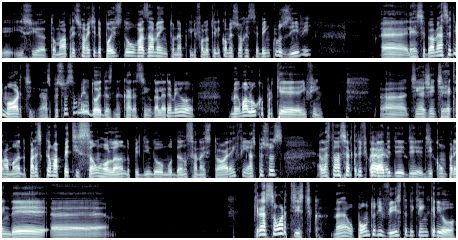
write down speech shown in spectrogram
isso ia tomar, principalmente depois do vazamento, né? Porque ele falou que ele começou a receber, inclusive, é, ele recebeu ameaça de morte. As pessoas são meio doidas, né, cara? Assim, a galera é meio, meio maluca, porque, enfim, Uh, tinha gente reclamando. Parece que tem uma petição rolando pedindo mudança na história. Enfim, as pessoas elas têm uma certa dificuldade é. de, de, de, compreender é... criação artística, né? O ponto de vista de quem criou.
